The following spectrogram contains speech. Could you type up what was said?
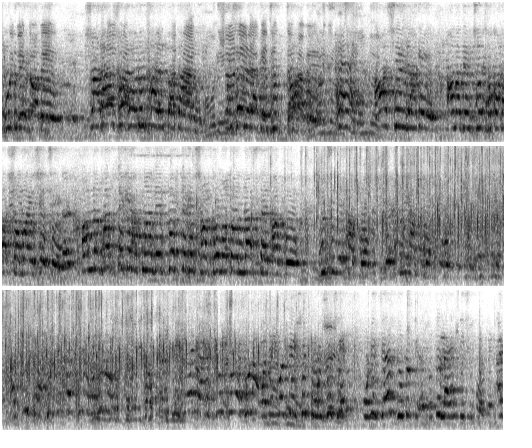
ফুটবে কবে? সারা শহর উঠাল পাতাল আগে যুদ্ধ হবে। হ্যাঁ আর সেই আমাদের যুদ্ধ করার সময় এসেছে। আমরা প্রত্যেকে আপনাদের প্রত্যেকের সাধ্য রাস্তায় থাকব মিছিলে থাকব আমাদের এসে উনি জাস্ট দুটো দুটো লাইন কিছু বলবেন আর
